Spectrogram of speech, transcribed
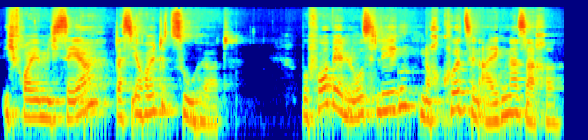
Ich freue mich sehr, dass ihr heute zuhört. Bevor wir loslegen, noch kurz in eigener Sache.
